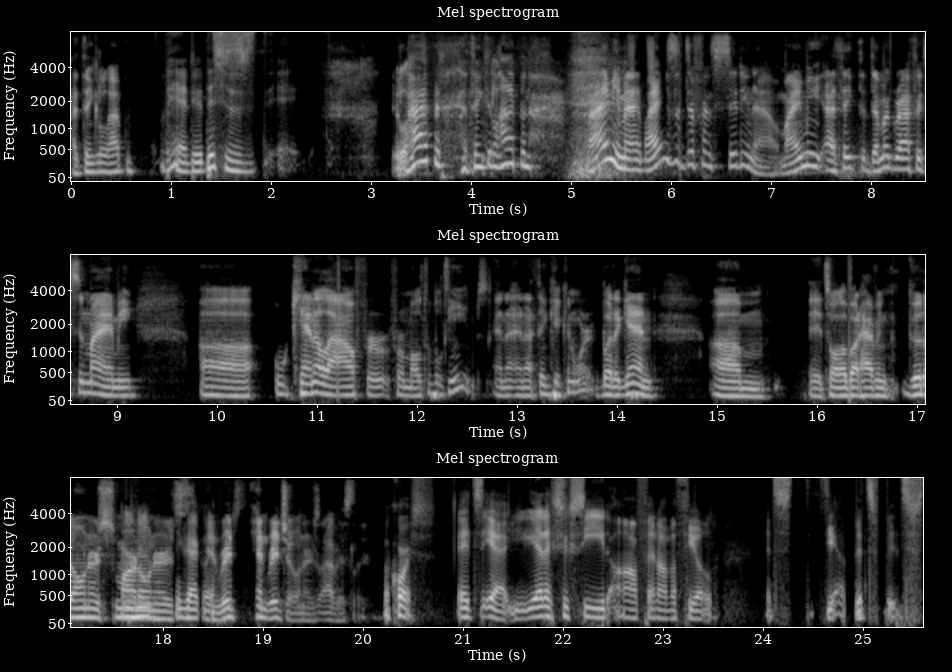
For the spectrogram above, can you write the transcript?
I think it'll happen. man, dude, this is It'll happen. I think it'll happen. Miami, man. Miami's a different city now. Miami, I think the demographics in Miami uh, can allow for, for multiple teams, and and I think it can work. But again, um, it's all about having good owners, smart Mhm, owners, exactly. and rich and rich owners, obviously. Of course, it's yeah. You got to succeed off and on the field. It's yeah. It's it's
